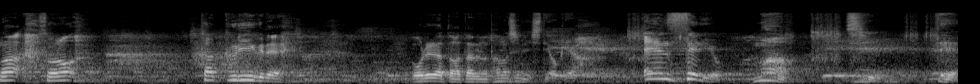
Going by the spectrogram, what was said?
まあそのタックリーグで俺らと当たるの楽しみにしておけよエンセリオ。マジで。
